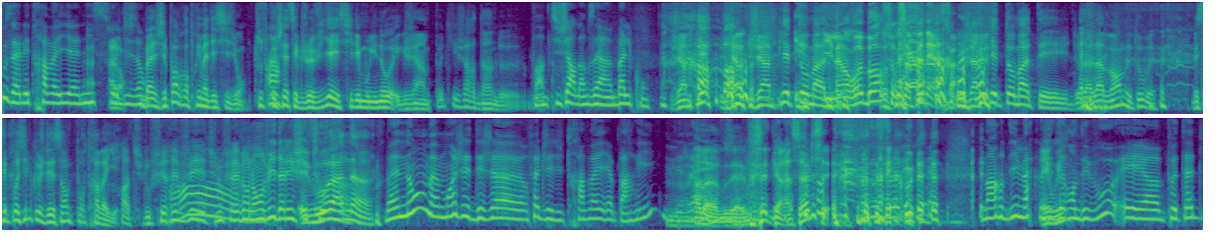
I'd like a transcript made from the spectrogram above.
ou vous allez travailler à Nice, soi-disant bah, j'ai pas encore pris ma décision. Tout ce que Ah. je sais, c'est que je vis à Issy-les-Moulineaux et que j'ai un petit jardin de. Enfin, un petit jardin, vous avez un balcon. J'ai un pied, j'ai un, j'ai un pied de tomate. Il a un rebord sur sa fenêtre. J'ai un pied de tomate et de la lavande et tout. Mais, mais c'est possible que je descende pour travailler. Oh, tu nous fais rêver, Oh. tu nous fais rêver. On a envie d'aller chez Et vous, toi. Anne Ben non, mais moi j'ai déjà, en fait, j'ai du travail à Paris. Déjà. Ah bah, vous, avez- vous êtes bien la seule. c'est- Désolée. Mardi, mercredi, Eh oui. des rendez-vous et euh, peut-être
